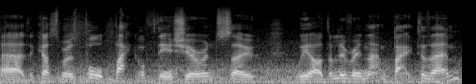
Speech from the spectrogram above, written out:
uh, the customer has pulled back off the insurance, so we are delivering that back to them.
